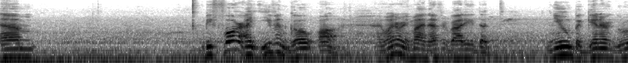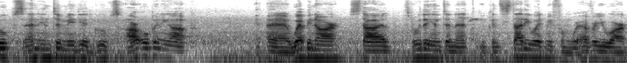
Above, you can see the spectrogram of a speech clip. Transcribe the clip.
um, before I even go on, I want to remind everybody that new beginner groups and intermediate groups are opening up uh, webinar style through the internet. You can study with me from wherever you are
